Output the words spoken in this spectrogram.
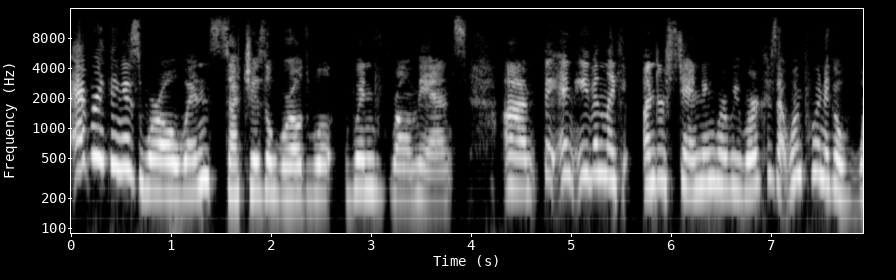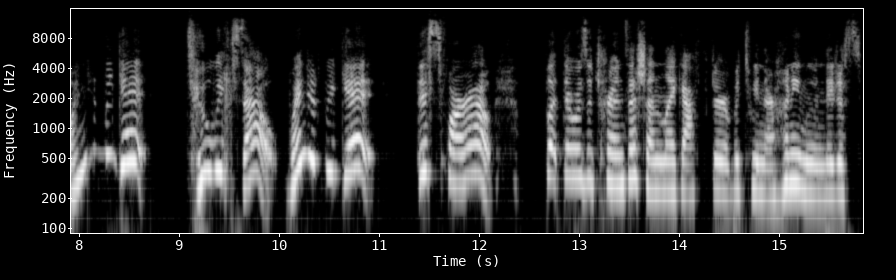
everything is whirlwind such as a whirlwind romance um they, and even like understanding where we were because at one point i go when did we get two weeks out when did we get this far out but there was a transition, like after between their honeymoon, they just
